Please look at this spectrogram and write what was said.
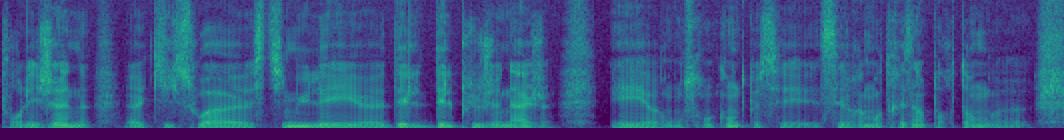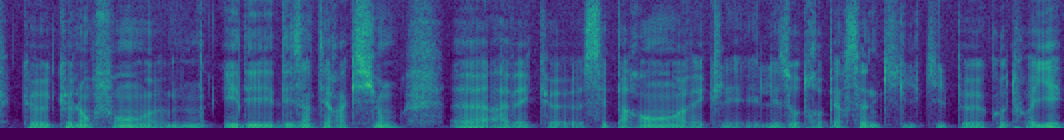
pour les jeunes qu'ils soient stimulés dès, dès, le plus jeune âge et euh, on se rend compte que c'est vraiment très important euh, que, que l'enfant euh, ait des, interactions avec ses parents, avec les, les autres personnes qu'il peut côtoyer.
